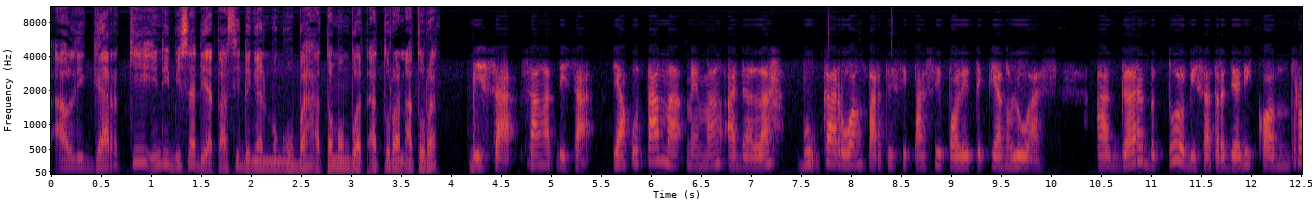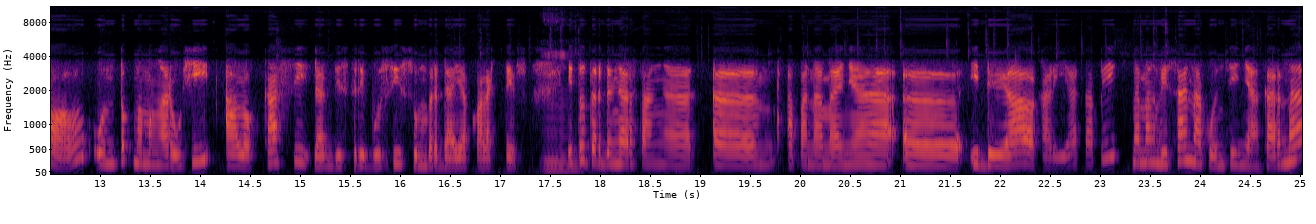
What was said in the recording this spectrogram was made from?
oligarki ini bisa diatasi dengan mengubah atau membuat aturan-aturan? Bisa, sangat bisa. Yang utama memang adalah buka ruang partisipasi politik yang luas agar betul bisa terjadi kontrol untuk memengaruhi alokasi dan distribusi sumber daya kolektif. Hmm. Itu terdengar sangat um, apa namanya uh, ideal kali ya, tapi memang di sana kuncinya karena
